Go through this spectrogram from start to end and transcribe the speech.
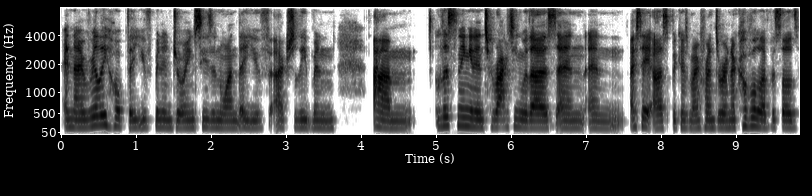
and i really hope that you've been enjoying season one that you've actually been um, listening and interacting with us and and i say us because my friends were in a couple episodes.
